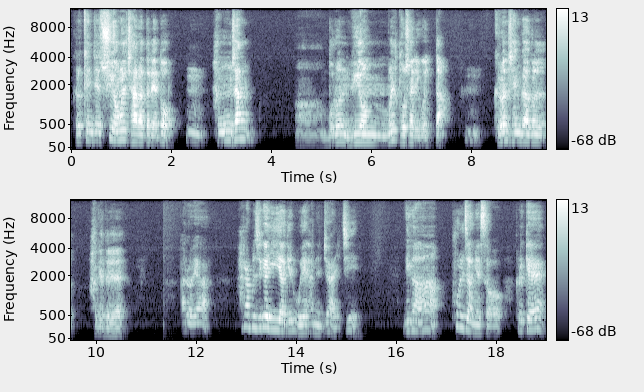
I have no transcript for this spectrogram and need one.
그렇게 이제 수영을 잘하더라도 음, 항상 어, 물은 위험을 도사리고 있다. 음. 그런 생각을 하게 돼. 아로야, 할아버지가 이 이야기를 왜 하는 줄 알지? 네가 풀장에서 그렇게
